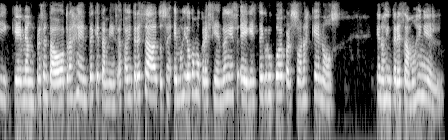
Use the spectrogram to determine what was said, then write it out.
y que me han presentado otra gente que también ha estado interesada. Entonces hemos ido como creciendo en, este grupo de personas que nos, que nos interesamos en el,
